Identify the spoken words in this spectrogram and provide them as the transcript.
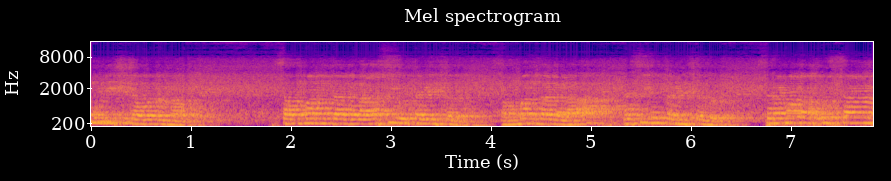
ಮುಡಿಸಿದವರು ನಾವು. ಸಂಬಂಧಗಳ ಹಸಿವು ತಣಿಸಲು, ಸಂಬಂಧಗಳ ಹಸಿವು ತಣಿಸಲು ಶ್ರಮದ ಪುಷ್ಟಾಂಗ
